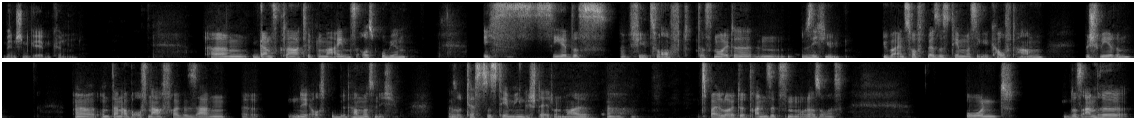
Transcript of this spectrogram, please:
Menschen geben können? Ähm, ganz klar, Tipp Nummer eins, ausprobieren. Ich sehe das viel zu oft, dass Leute ähm, sich über ein Softwaresystem, was sie gekauft haben, beschweren äh, und dann aber auf Nachfrage sagen, äh, nee, ausprobiert haben wir es nicht. Also Testsystem hingestellt und mal äh, zwei Leute dran sitzen oder sowas. Und das andere,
